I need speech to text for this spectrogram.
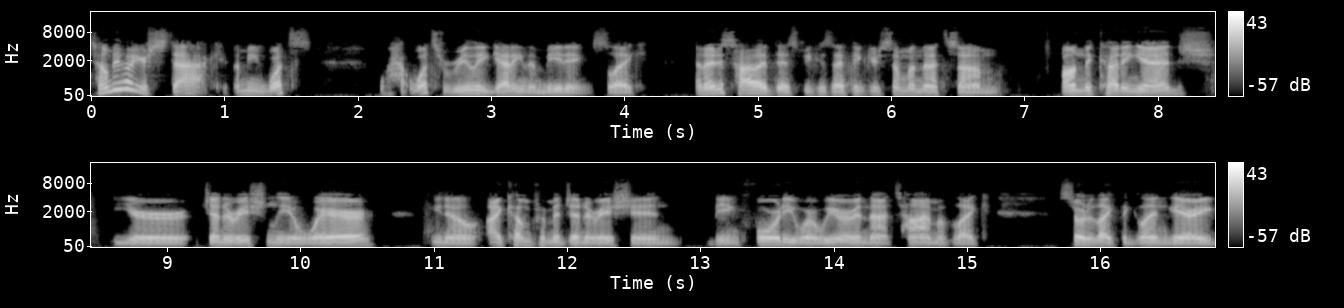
Tell me about your stack. I mean, what's, what's really getting the meetings? Like, and I just highlight this because I think you're someone that's, um, on the cutting edge. You're generationally aware. You know, I come from a generation being 40 where we were in that time of like sort of like the Glengarry,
